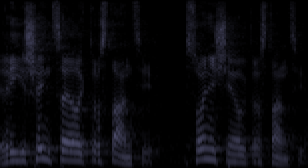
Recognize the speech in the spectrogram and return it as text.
рішень це електростанції, сонячні електростанції.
